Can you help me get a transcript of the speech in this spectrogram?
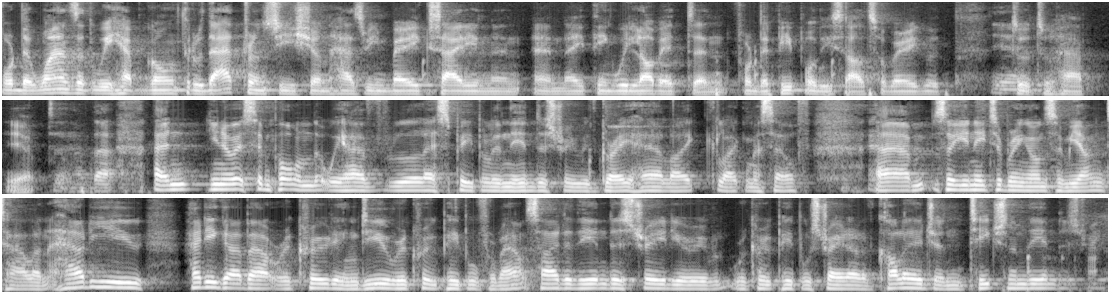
for the ones that we have gone through that transition has been very exciting and, and I think we love it. And for the people, it's also very good yeah. to, to have. Yeah. To have that. And, you know, it's important that we have less people in the industry with grey hair like, like myself. Um, so you need to bring on some young talent. How do you, how do you go about recruiting? Do you recruit people from outside of the industry? Do you recruit people straight out of college and teach them the industry?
